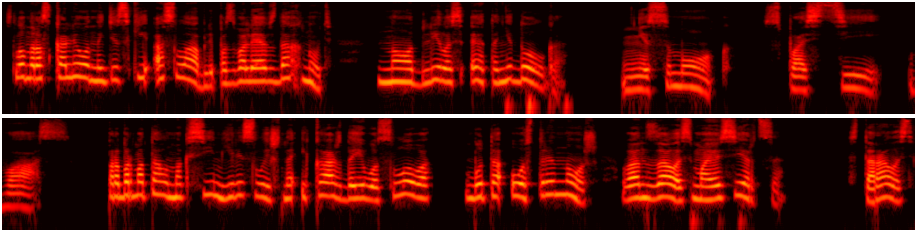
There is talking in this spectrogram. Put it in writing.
Словно раскаленные тиски ослабли, позволяя вздохнуть. Но длилось это недолго. «Не смог спасти вас», — пробормотал Максим еле слышно, и каждое его слово, будто острый нож, вонзалось в мое сердце. Старалась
